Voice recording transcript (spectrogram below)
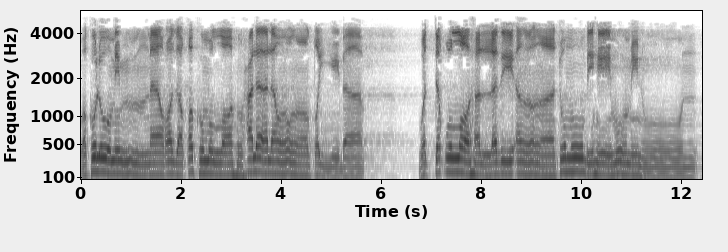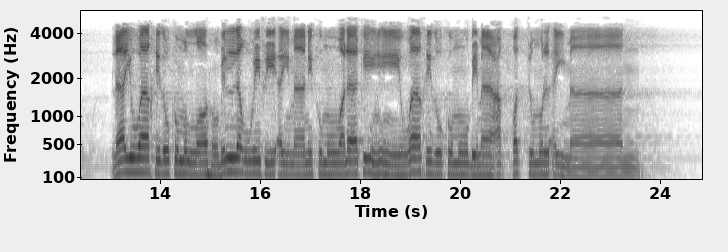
وَكُلُوا مِمَّا رَزَقَكُمُ اللَّهُ حَلَالًا طَيِّبًا وَاتَّقُوا اللَّهَ الَّذِي أَنتُمْ بِهِ مُؤْمِنُونَ لا يواخذكم الله باللغو في أيمانكم ولكن يواخذكم بما عقدتم الأيمان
